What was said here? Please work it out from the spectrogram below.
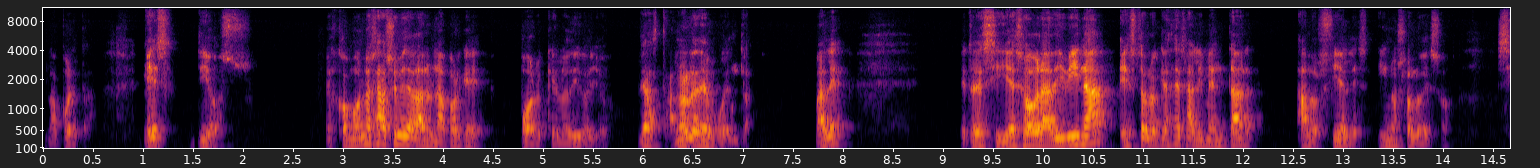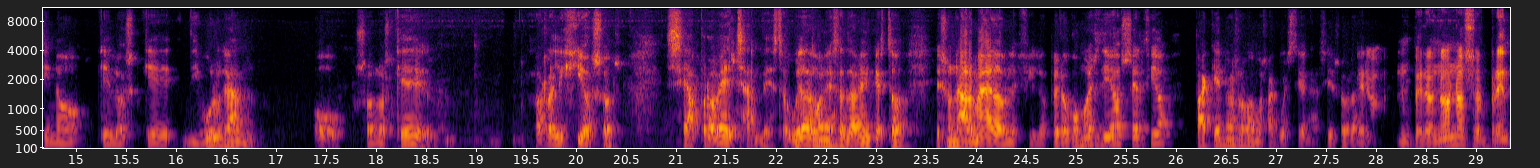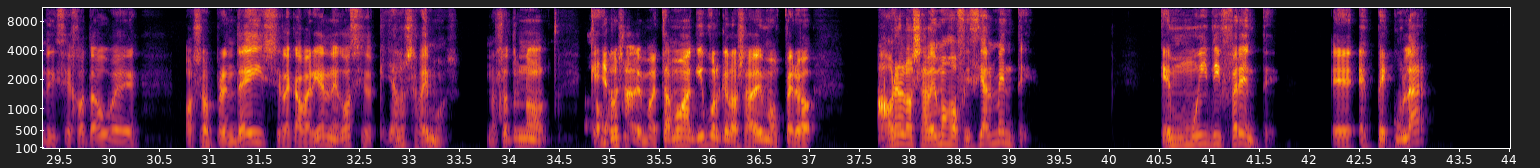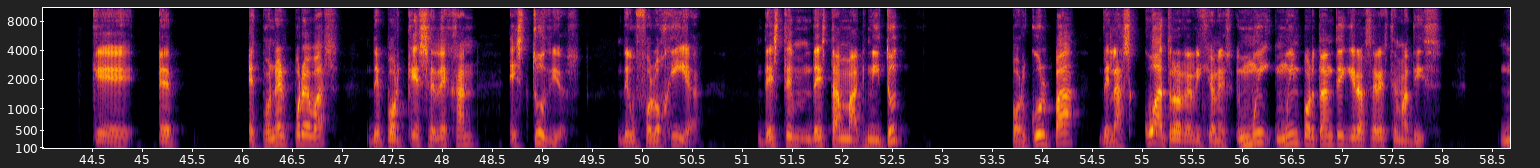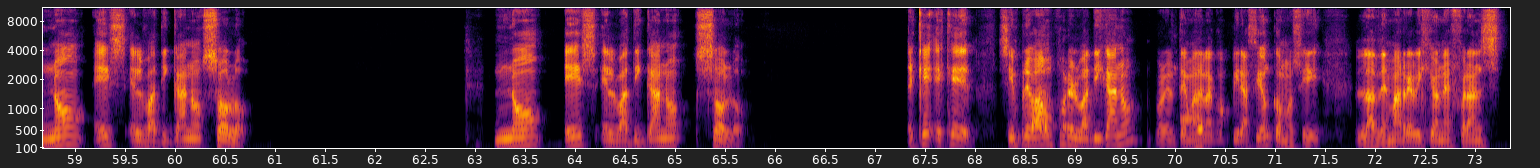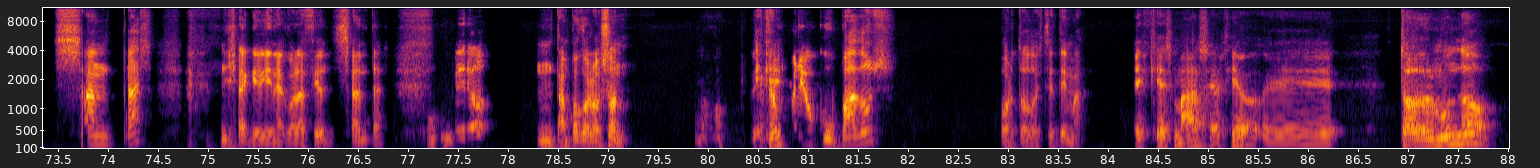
La puerta. Es Dios. Es como no se ha subido a la luna. ¿Por qué? Porque lo digo yo. Ya está. No le des vueltas. ¿Vale? Entonces, si es obra divina, esto lo que hace es alimentar a los fieles. Y no solo eso, sino que los que divulgan o son los que los religiosos se aprovechan de esto. Cuidado con esto también, que esto es un arma de doble filo. Pero como es Dios, Sergio, ¿para qué nos lo vamos a cuestionar? Si pero, no nos sorprende, dice JV, os sorprendéis, se le acabaría el negocio, que ya lo sabemos. Nosotros no, que ya lo sabemos, estamos aquí porque lo sabemos, pero ahora lo sabemos oficialmente, que es muy diferente eh, especular que eh, exponer pruebas de por qué se dejan estudios de ufología, de, este, de esta magnitud por culpa de las cuatro religiones. Muy, muy importante y quiero hacer este matiz. No es el Vaticano solo. No es el Vaticano solo. Es que, es que siempre vamos por el Vaticano, por el tema de la conspiración, como si las demás religiones fueran santas, ya que viene a colación, santas, pero mm, tampoco lo son. No están preocupados por todo este tema. Es que es más, Sergio. Eh, todo el mundo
